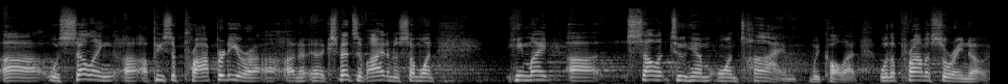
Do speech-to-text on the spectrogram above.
uh, was selling a, a, piece of property or a, an, an, expensive item to someone, he might uh, sell it to him on time, we call that, with a promissory note.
